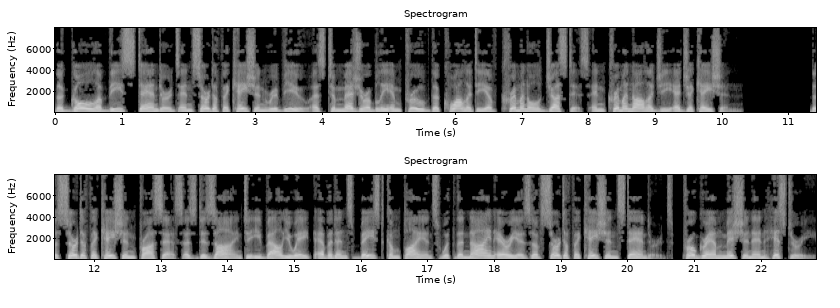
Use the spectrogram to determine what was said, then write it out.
The goal of these standards and certification review is to measurably improve the quality of criminal justice and criminology education. The certification process is designed to evaluate evidence-based compliance with the nine areas of certification standards, program mission and history,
